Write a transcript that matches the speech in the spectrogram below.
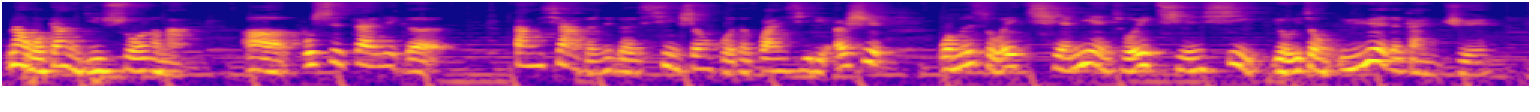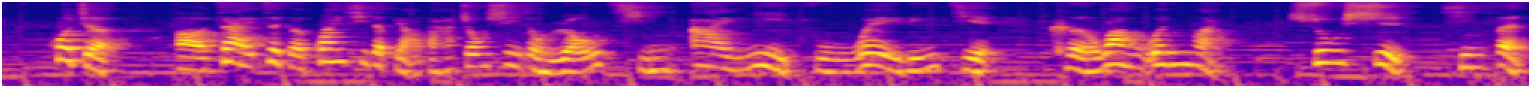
那我刚刚已经说了嘛，呃，不是在那个当下的那个性生活的关系里，而是我们所谓前面所谓前戏有一种愉悦的感觉，或者呃在这个关系的表达中是一种柔情、爱意、抚慰、理解。渴望温暖、舒适、兴奋。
